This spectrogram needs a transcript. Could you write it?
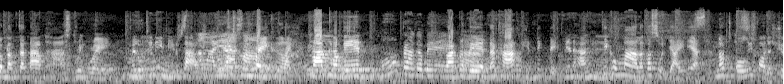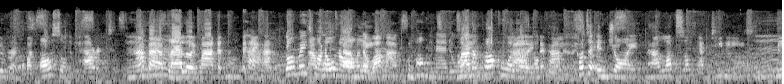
กำลังจะตามหา string ray ไม่รู้ที่นี่มีหรือเปล่าอะไรรู้อะว่า string ray คืออะไร ปลากระเบน อ๋อ ปลากระเบนปลากระเบนนะคะ เห็นเด็กๆเนี่ยนะคะที่เขามาแล้วก็ส่วนใหญ่เนี่ย not only for the children but also the parents นะแปลแปลเลยมากันทั้งเป็นไงคะ ก็ไม่เฉพาะอ่าน้อง family ๆแต่ว่ามาคุณพ่อคุณแม่ด้วย มาทั้งครอบครัวเลยนะคะรอบรัวเลยเขาจะ enjoy นะคะ lots of activities มี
